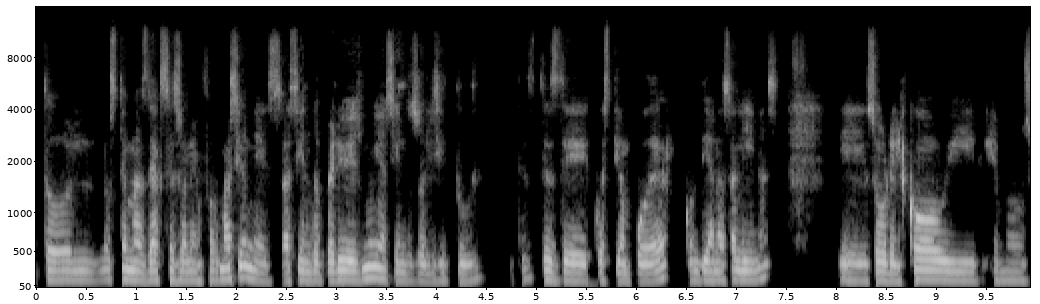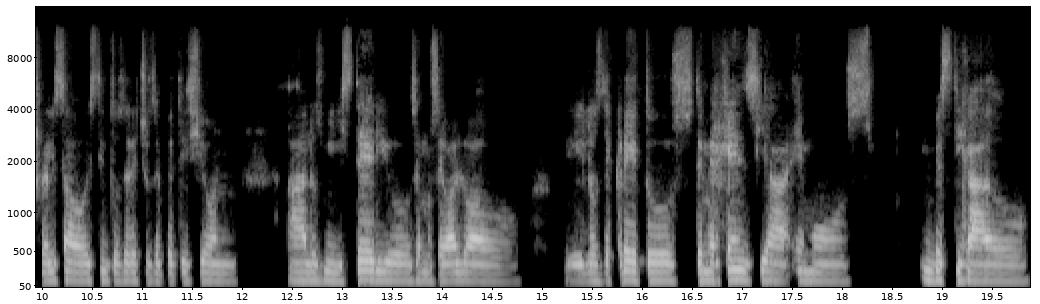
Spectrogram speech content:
todos los temas de acceso a la información es haciendo periodismo y haciendo solicitudes desde Cuestión Poder con Diana Salinas eh, sobre el COVID, hemos realizado distintos derechos de petición a los ministerios, hemos evaluado eh, los decretos de emergencia, hemos investigado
